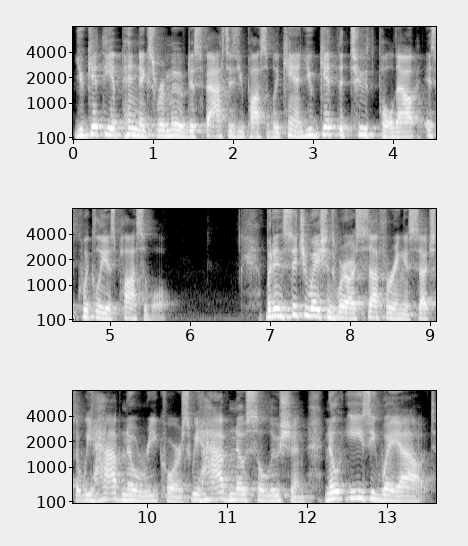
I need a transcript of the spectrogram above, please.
You get the appendix removed as fast as you possibly can. You get the tooth pulled out as quickly as possible. But in situations where our suffering is such that we have no recourse, we have no solution, no easy way out,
